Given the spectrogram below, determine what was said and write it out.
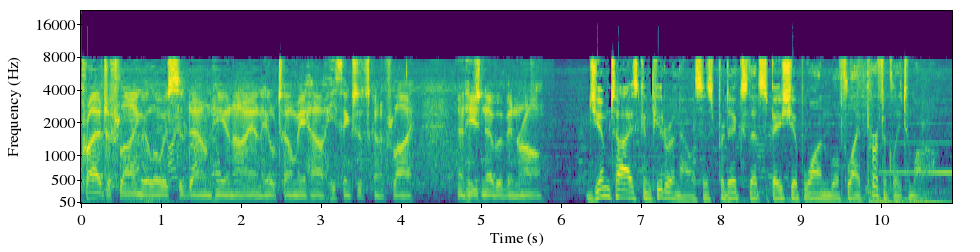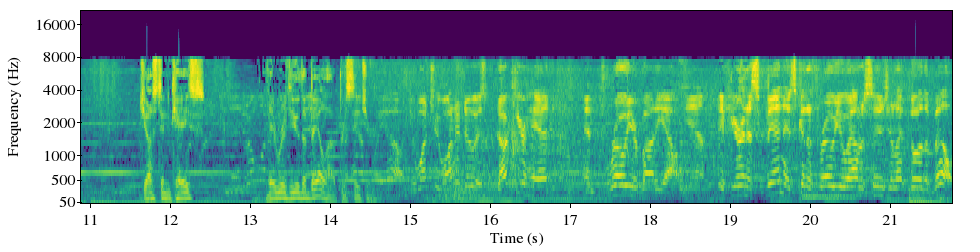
Prior to flying, we'll always sit down, he and I, and he'll tell me how he thinks it's going to fly, and he's never been wrong. Jim Tighe's computer analysis predicts that Spaceship One will fly perfectly tomorrow. Just in case, They review the bailout procedure. What you want to do is duck your head and throw your body out. Yeah. If you're in a spin, it's going to throw you out as soon as you let go of the belt.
